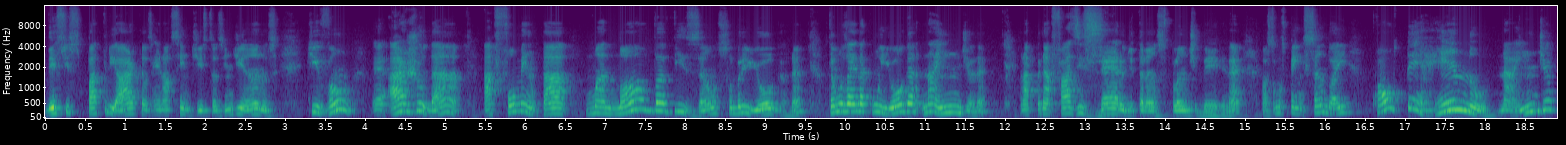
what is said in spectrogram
desses patriarcas renascentistas indianos que vão é, ajudar a fomentar uma nova visão sobre yoga. Né? Estamos ainda com yoga na Índia, né? na, na fase zero de transplante dele. Né? Nós estamos pensando aí qual terreno na Índia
